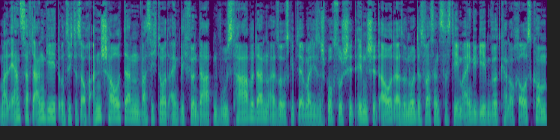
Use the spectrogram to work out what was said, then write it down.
mal ernsthaft angeht und sich das auch anschaut dann, was ich dort eigentlich für einen Datenwust habe dann. Also es gibt ja immer diesen Spruch so Shit in, Shit out. Also nur das, was ins System eingegeben wird, kann auch rauskommen.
